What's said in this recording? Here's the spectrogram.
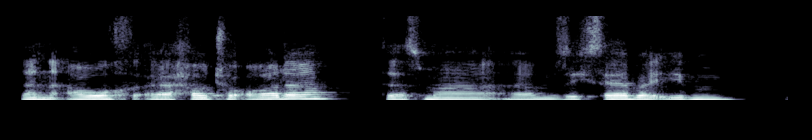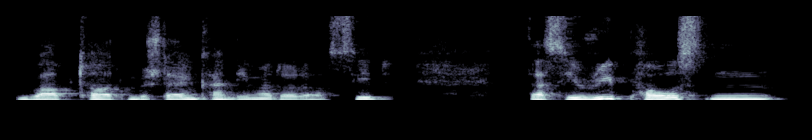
Dann auch äh, How to Order, dass man ähm, sich selber eben überhaupt Torten bestellen kann, die man dort auch sieht. Dass sie reposten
